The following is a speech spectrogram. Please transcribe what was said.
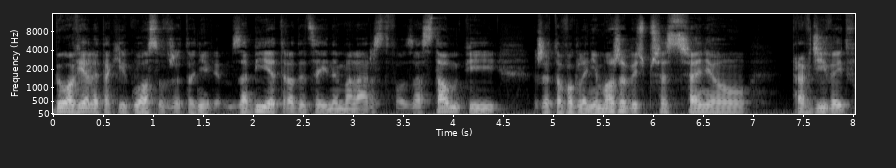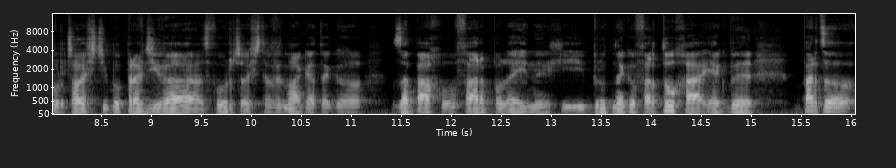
było wiele takich głosów, że to nie wiem, zabije tradycyjne malarstwo, zastąpi, że to w ogóle nie może być przestrzenią prawdziwej twórczości, bo prawdziwa twórczość to wymaga tego zapachu far polejnych i brudnego fartucha, jakby bardzo,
